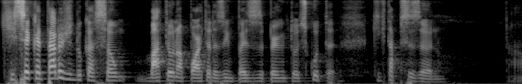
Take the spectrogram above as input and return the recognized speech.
que secretário de educação bateu na porta das empresas e perguntou: escuta, o que está precisando? Tá?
